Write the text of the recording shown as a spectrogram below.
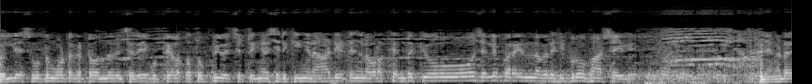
വലിയ ഷൂട്ടും കോട്ടൊക്കെ ഇട്ട് ചെറിയ കുട്ടികളൊക്കെ തൊപ്പി വെച്ചിട്ട് ഇങ്ങനെ ശരിക്കും ഇങ്ങനെ ആടിയിട്ട് ഇങ്ങനെ ഉറക്കം എന്തൊക്കെയോ ചൊല്ലി പറയുന്നത് ഹിബ്രു ഭാഷയിൽ ഞങ്ങളുടെ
